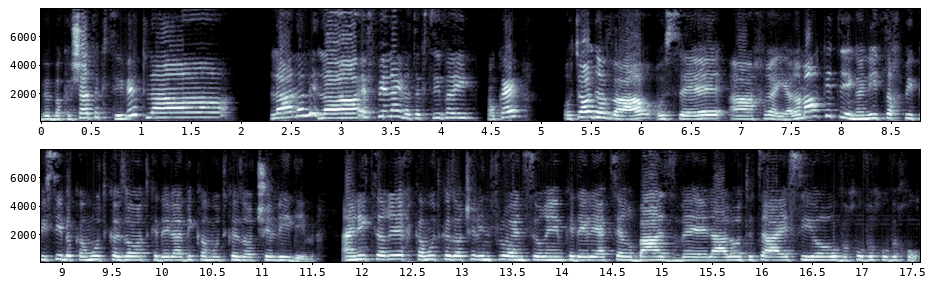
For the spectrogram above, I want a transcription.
ובקשה תקציבית ל-FP&A, לתקציבאי, אוקיי? אותו דבר עושה האחראי על ה marketing, אני צריך PPC בכמות כזאת כדי להביא כמות כזאת של לידים. אני צריך כמות כזאת של אינפלואנסרים כדי לייצר באז ולהעלות את ה-SEO וכו' וכו' וכו'.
